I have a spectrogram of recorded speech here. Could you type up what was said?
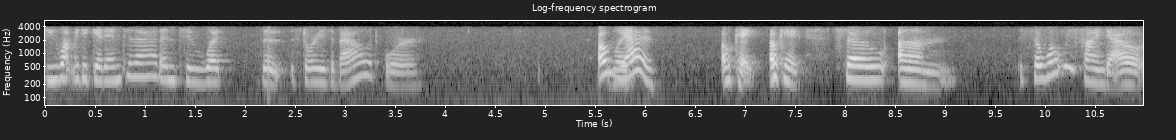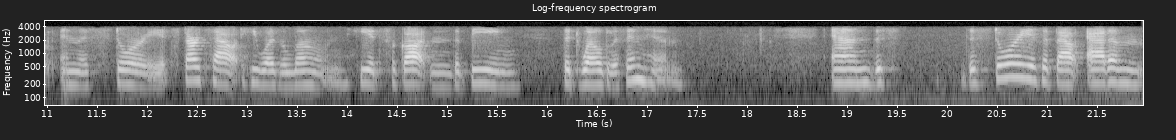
do you want me to get into that into what the story is about or Oh what, yes. Okay, okay. So, um, so what we find out in this story, it starts out he was alone. He had forgotten the being that dwelled within him. And this the story is about Adam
